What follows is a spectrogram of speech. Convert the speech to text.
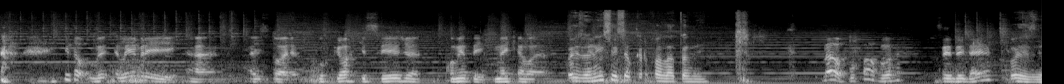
Então, le- lembre a, a história. Por pior que seja, comenta aí como é que ela. Pois é, eu nem sei se eu quero falar também. Não, por favor. Você deu ideia? Pois é.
